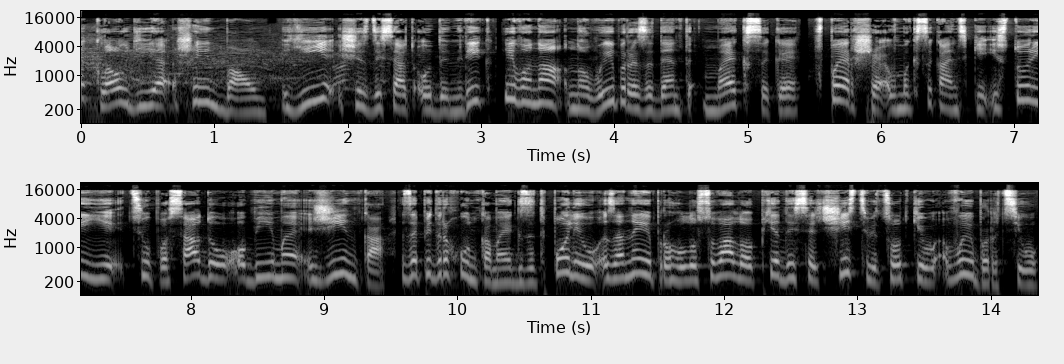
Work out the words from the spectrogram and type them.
Це Клаудія Шейнбаум. Їй 61 рік, і вона новий президент Мексики. Вперше в мексиканській історії цю посаду обійме жінка. За підрахунками екзитполів за неї проголосувало 56% виборців.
